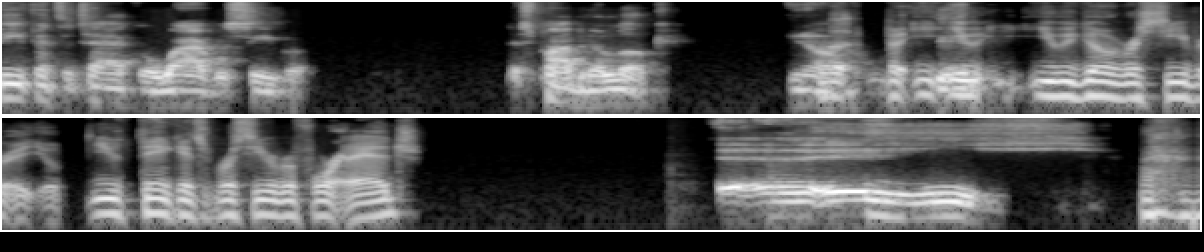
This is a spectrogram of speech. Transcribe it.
defensive tackle, wide receiver. That's probably the look. You know, but, but you you would go receiver. You think it's receiver before edge? Uh,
